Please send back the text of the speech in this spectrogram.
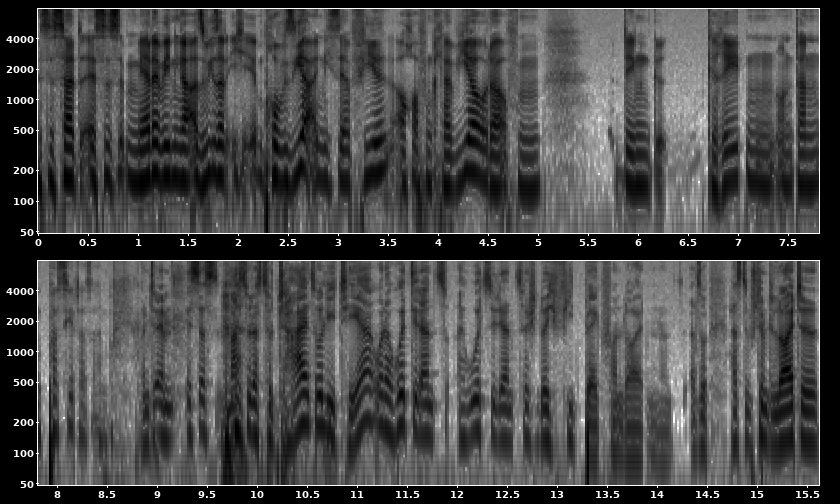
es ist halt, es ist mehr oder weniger, also wie gesagt, ich improvisiere eigentlich sehr viel, auch auf dem Klavier oder auf dem, den Geräten und dann passiert das einfach. Und ähm, ist das, machst du das total solitär oder holst du, dann, holst du dir dann zwischendurch Feedback von Leuten? Also hast du bestimmte Leute,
